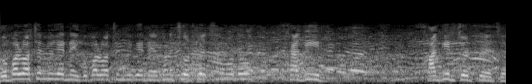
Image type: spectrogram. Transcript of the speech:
গোপাল বচ্চন উইকেট নেই, গোপাল বচ্চন উইকেট নেই। ওখানে চোট পেয়েছে সম্ভবত সাগির। সাগির চোট পেয়েছে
